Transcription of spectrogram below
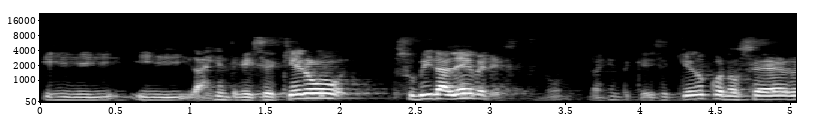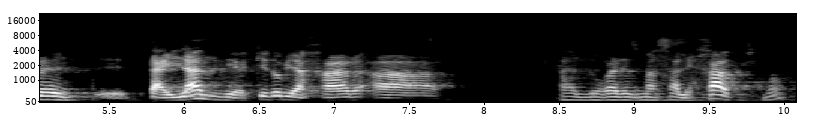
Y, y, la gente que dice, quiero subir al Everest. ¿no? La gente que dice, quiero conocer eh, Tailandia, quiero viajar a a lugares más alejados, ¿no?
